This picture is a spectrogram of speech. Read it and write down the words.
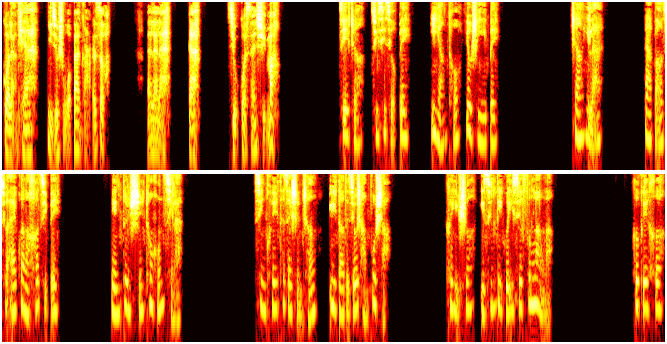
过两天你就是我半个儿子了。来来来，干！酒过三巡嘛。接着举起酒杯，一仰头又是一杯。这样一来，大宝就挨灌了好几杯，脸顿时通红起来。幸亏他在省城遇到的酒厂不少，可以说已经历过一些风浪了。喝归喝，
